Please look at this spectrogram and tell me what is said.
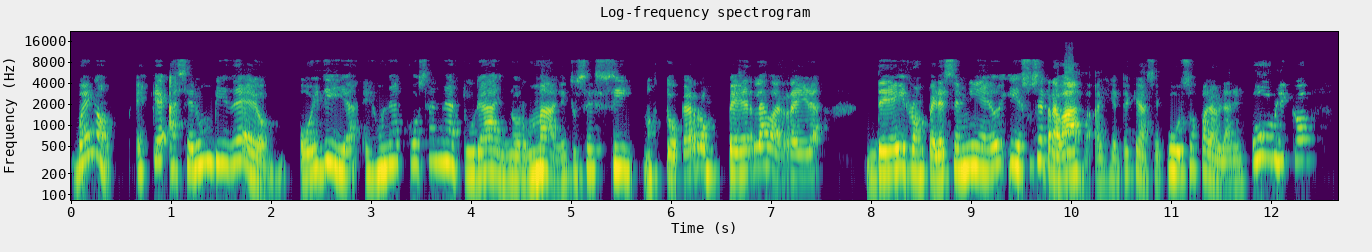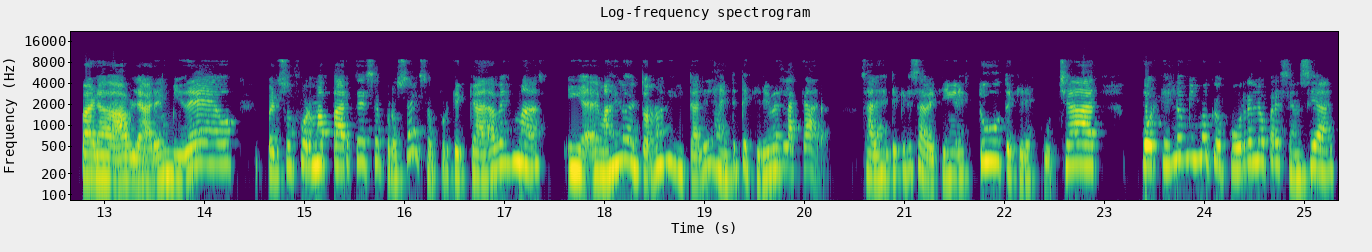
bueno, es que hacer un video hoy día es una cosa natural, normal, entonces sí, nos toca romper la barrera de romper ese miedo y eso se trabaja. Hay gente que hace cursos para hablar en público, para hablar en video, pero eso forma parte de ese proceso, porque cada vez más, y además en los entornos digitales la gente te quiere ver la cara, o sea, la gente quiere saber quién eres tú, te quiere escuchar, porque es lo mismo que ocurre en lo presencial,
